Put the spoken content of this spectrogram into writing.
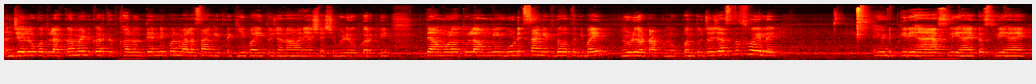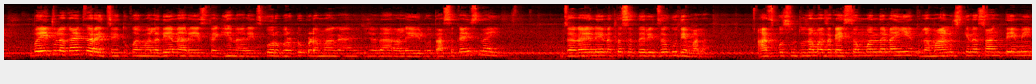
आणि जे लोक तुला कमेंट करतात खालून त्यांनी पण मला सांगितलं की बाई तुझ्या नावाने अशी अशी व्हिडिओ करते. त्यामुळं तुला मी गुढीत सांगितलं होतं की बाई व्हिडिओ टाकू पण तुझं जास्तच होईल हिंडफिरी आहे असली आहे तसली आहे बाई तुला काय करायचंय? तू काय मला देणार आहेस काय घेणार आहेस? कोरभर तुकडा मागा आणि तुझ्या दाराला येईल होत असं काहीच नाही. जगायला येणं कसं तरी जगू दे मला. आजपासून तुझा माझा काही संबंध नाही आहे तुला माणुसकीनं सांगते मी.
